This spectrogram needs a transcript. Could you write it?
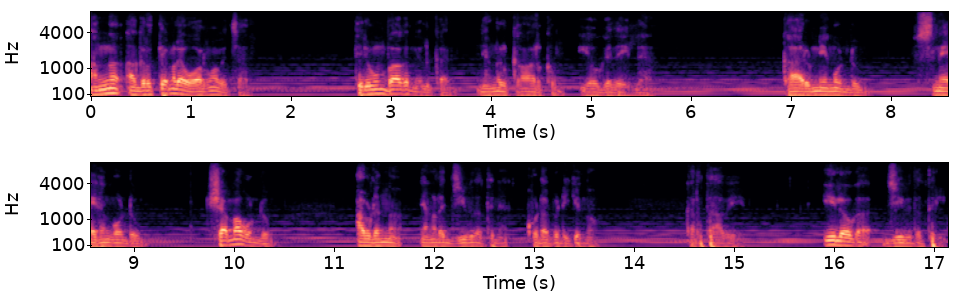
അങ്ങ് അകൃത്യങ്ങളെ ഓർമ്മ വെച്ചാൽ തിരുമുമ്പാകെ നിൽക്കാൻ ഞങ്ങൾക്കാർക്കും യോഗ്യതയില്ല. കാരുണ്യം കൊണ്ടും സ്നേഹം കൊണ്ടും ക്ഷമ കൊണ്ടും അവിടുന്ന് ഞങ്ങളുടെ ജീവിതത്തിന് കുട പിടിക്കുന്നു. കർത്താവെ ഈ ലോക ജീവിതത്തിൽ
